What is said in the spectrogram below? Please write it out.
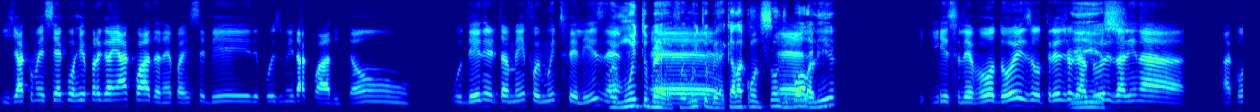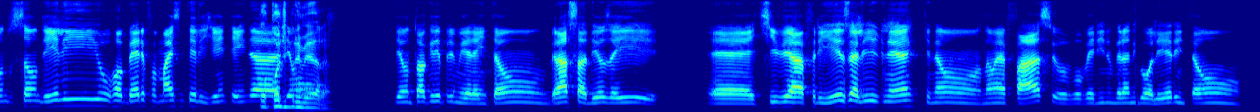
e já comecei a correr para ganhar a quadra, né? Para receber depois no meio da quadra. Então, o Denner também foi muito feliz, né? Foi muito bem, foi É, muito bem. Aquela condição de é, bola ali. Isso, levou dois ou três jogadores Isso. ali na, na condução dele e o Roberto foi mais inteligente ainda. Tocou de primeira. Um, deu um toque de primeira. Então, graças a Deus aí, é, tive a frieza ali, né? Que não, não é fácil. O Wolverine é um grande goleiro, então,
